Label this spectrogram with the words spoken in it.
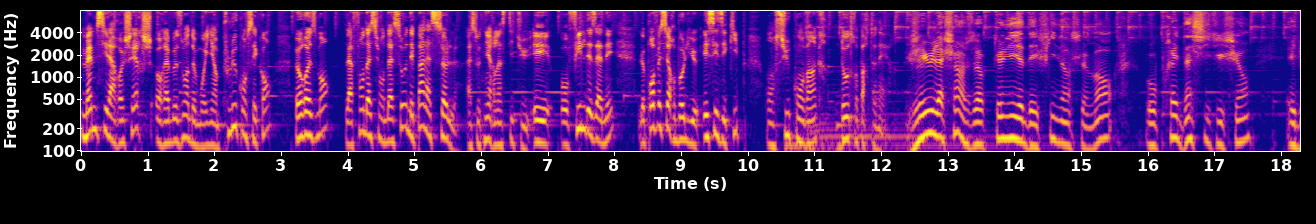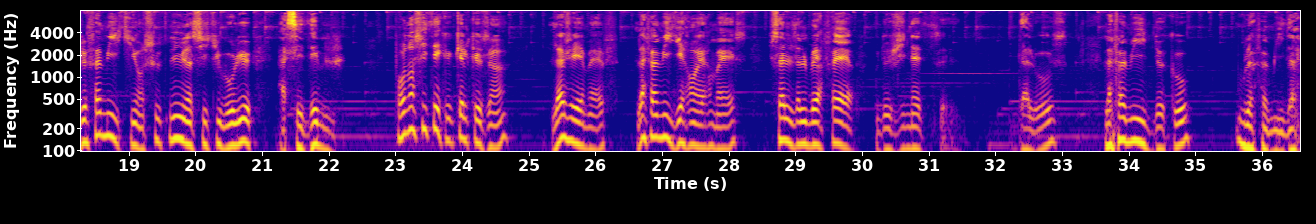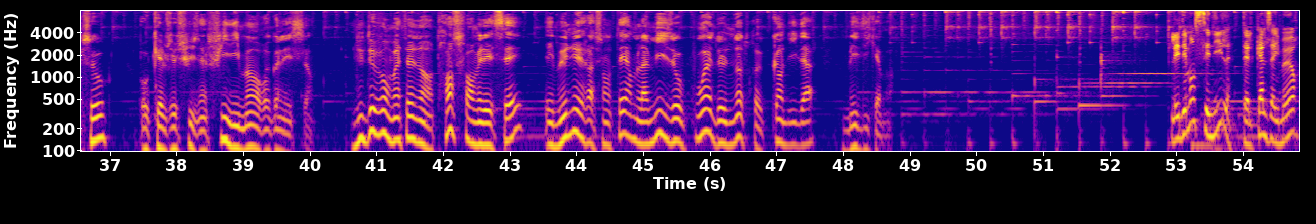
Même si la recherche aurait besoin de moyens plus conséquents, heureusement, la fondation Dassault n'est pas la seule à soutenir l'Institut. Et au fil des années, le professeur Beaulieu et ses équipes ont su convaincre d'autres partenaires. J'ai eu la chance d'obtenir des financements auprès d'institutions et de familles qui ont soutenu l'Institut Beaulieu à ses débuts. Pour n'en citer que quelques-uns, l'AGMF, la famille Guérand-Hermès, celle d'Albert Fer de Ginette Dallos, la famille Decaux ou la famille Dassault, auxquelles je suis infiniment reconnaissant. Nous devons maintenant transformer l'essai et mener à son terme la mise au point de notre candidat médicament. Les démences séniles, telles qu'Alzheimer,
